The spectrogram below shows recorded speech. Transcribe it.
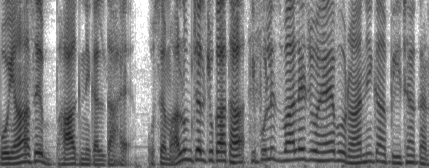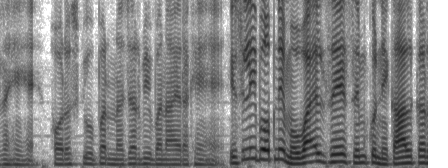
वो यहाँ से भाग निकलता है। उसे मालूम चल चुका था कि पुलिस वाले जो है वो रानी का पीछा कर रहे हैं और उसके ऊपर नज़र भी बनाए रखे हैं। इसलिए वो अपने मोबाइल से सिम को निकाल कर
